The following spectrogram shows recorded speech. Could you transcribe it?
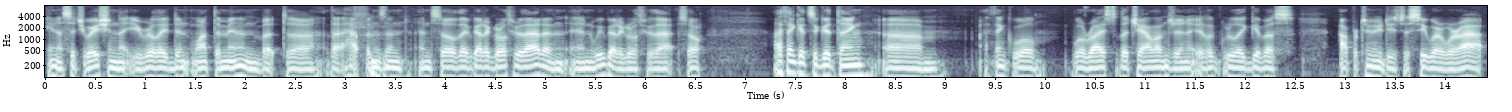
in a situation that you really didn't want them in, but uh, that happens, and, and so they've got to grow through that, and, and we've got to grow through that. So I think it's a good thing. Um, I think we'll we'll rise to the challenge, and it'll really give us opportunities to see where we're at.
